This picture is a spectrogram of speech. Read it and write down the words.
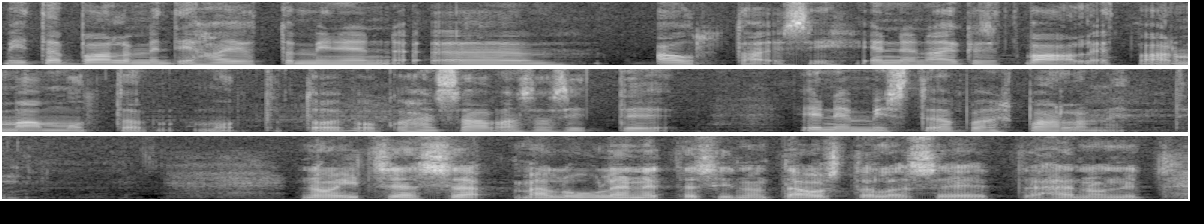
Mitä parlamentin hajottaminen ö, auttaisi? Ennenaikaiset vaaleet varmaan, mutta, mutta toivooko hän saavansa sitten enemmistöä myös parlamenttiin? No itse asiassa mä luulen, että siinä on taustalla se, että hän on nyt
